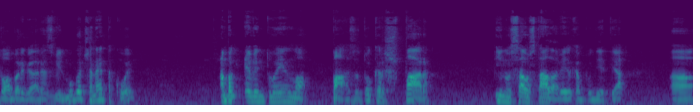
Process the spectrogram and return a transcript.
dobrega razvil. Mogoče ne takoj, ampak eventualno pa zato, ker špar in vsa ostala velika podjetja, uh,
